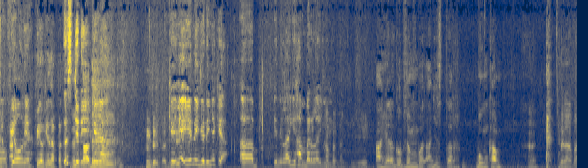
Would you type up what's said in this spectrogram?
oh, feel-nya feelnya dapat terus jadi kayak kayaknya ini jadinya kayak eh, ini lagi hambar lagi hambat lagi Akhirnya gue bisa membuat Ajis terbungkam. Hah? dengan apa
